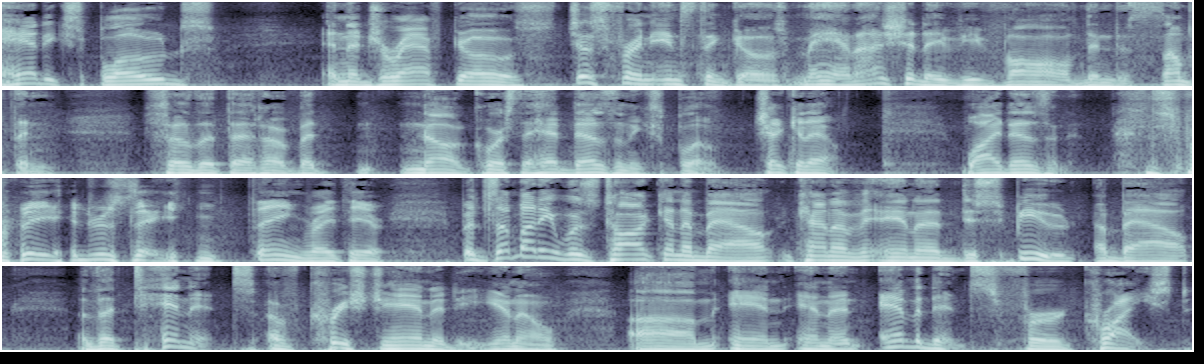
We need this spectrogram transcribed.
head explodes, and the giraffe goes, just for an instant goes, man, I should have evolved into something so that that. But no, of course, the head doesn't explode. Check it out. Why doesn't it? It's a pretty interesting thing right there. But somebody was talking about, kind of in a dispute about the tenets of Christianity, you know, um, and and an evidence for Christ.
